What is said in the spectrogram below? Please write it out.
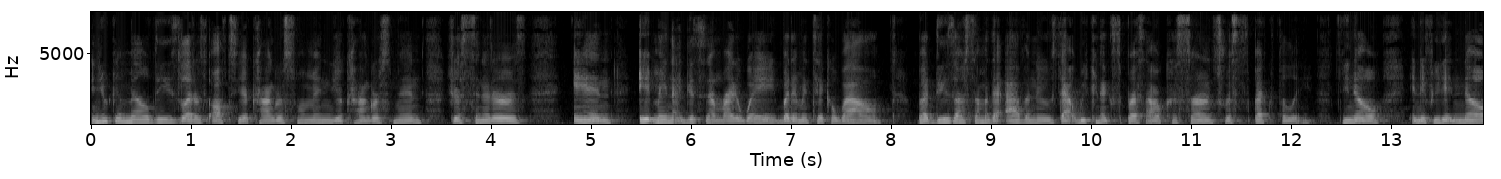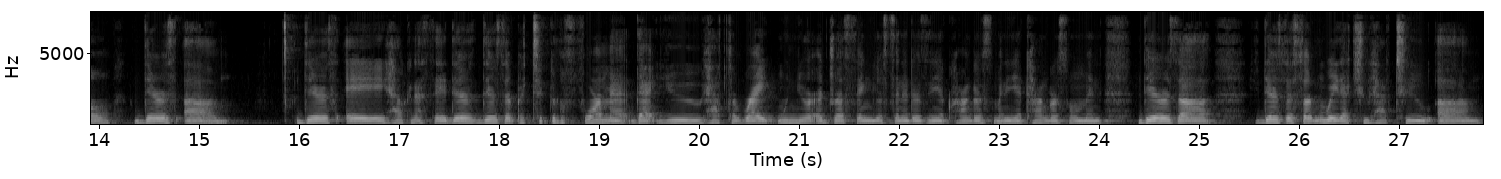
and you can mail these letters off to your congresswoman, your congressmen, your senators, and it may not get to them right away, but it may take a while. But these are some of the avenues that we can express our concerns respectfully, you know. And if you didn't know, there's um, there's a how can I say there's there's a particular format that you have to write when you're addressing your senators and your congressmen and your congresswomen. There's a there's a certain way that you have to um,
